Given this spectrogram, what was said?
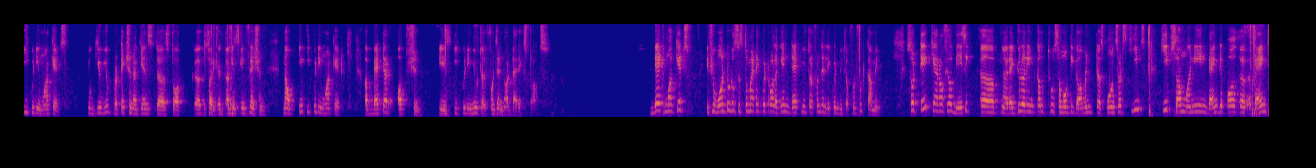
equity markets to give you protection against the stock, uh, sorry, against inflation. Now, in equity market, a better option is equity mutual funds and not direct stocks. Debt markets, if you want to do systematic withdrawal, again, debt mutual funds and liquid mutual funds would come in. So take care of your basic uh, regular income through some of the government uh, sponsored schemes. Keep some money in bank deposit, uh, bank,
